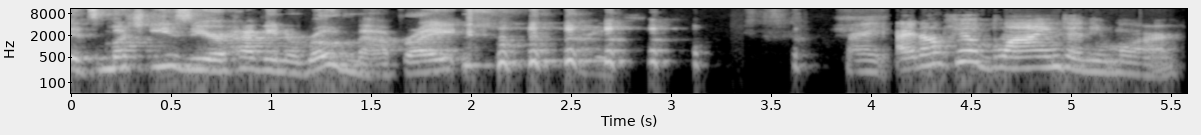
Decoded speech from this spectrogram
it's much easier having a roadmap right right. right. I don't feel blind anymore.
